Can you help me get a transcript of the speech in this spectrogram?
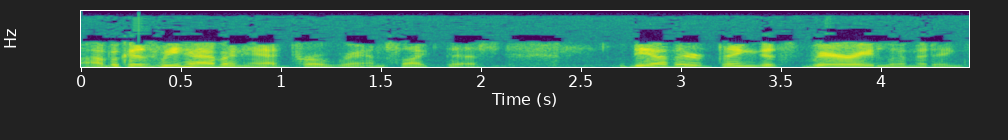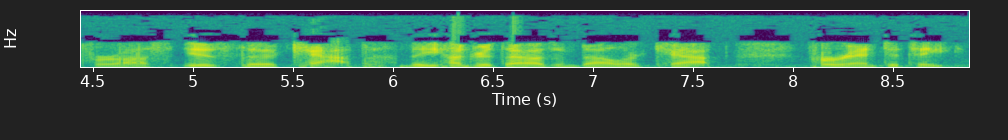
uh, because we haven't had programs like this. The other thing that's very limiting for us is the cap, the $100,000 cap per entity.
